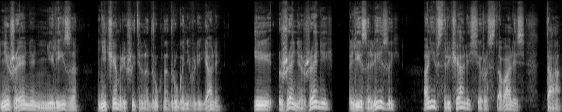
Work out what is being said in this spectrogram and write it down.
Ни Женя, ни Лиза ничем решительно друг на друга не влияли, и Женя Женей, Лиза Лизой, они встречались и расставались, та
